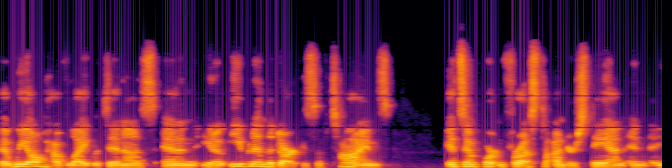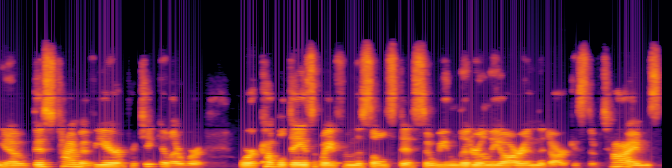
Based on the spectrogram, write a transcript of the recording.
that we all have light within us. And, you know, even in the darkest of times, it's important for us to understand. And, you know, this time of year in particular, we're, we're a couple days away from the solstice. So we literally are in the darkest of times.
